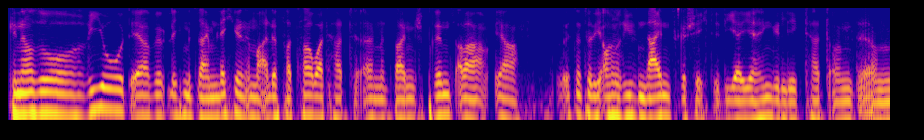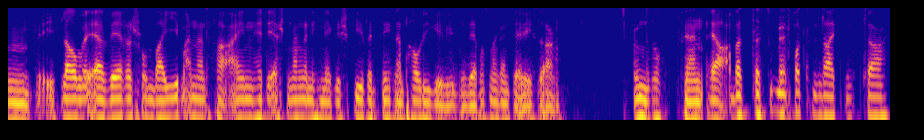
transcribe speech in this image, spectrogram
Genauso Rio, der wirklich mit seinem Lächeln immer alle verzaubert hat, äh, mit seinen Sprints, aber ja, ist natürlich auch eine riesen Leidensgeschichte, die er hier hingelegt hat. Und ähm, ich glaube, er wäre schon bei jedem anderen Verein, hätte er schon lange nicht mehr gespielt, wenn es nicht St. Pauli gewesen wäre, muss man ganz ehrlich sagen. Insofern, ja, aber das tut mir trotzdem leid, ist klar.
